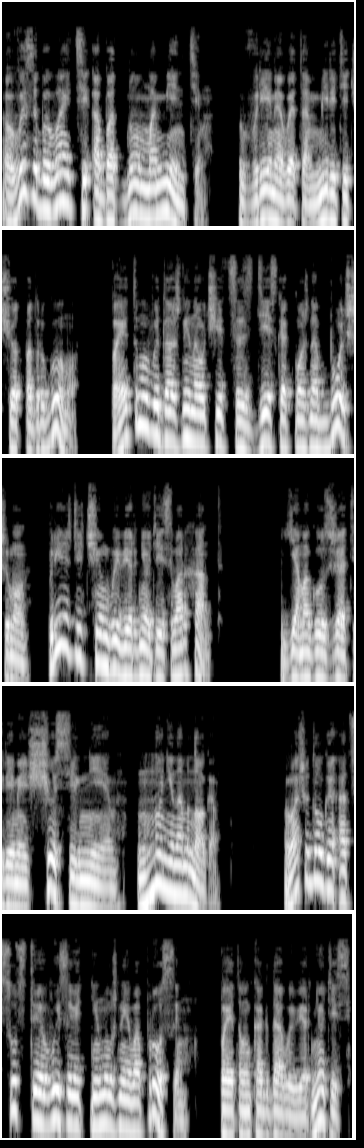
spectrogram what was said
Вы забываете об одном моменте. Время в этом мире течет по-другому, поэтому вы должны научиться здесь как можно большему, прежде чем вы вернетесь в Архант. Я могу сжать время еще сильнее, но не намного. Ваше долгое отсутствие вызовет ненужные вопросы, поэтому, когда вы вернетесь,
